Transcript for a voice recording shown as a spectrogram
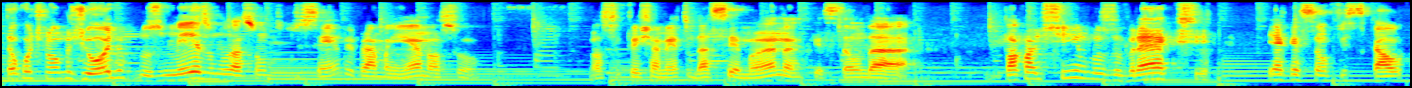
Então continuamos de olho nos mesmos assuntos de sempre para amanhã, nosso nosso fechamento da semana, questão da do pacote de estímulos, do Brexit e a questão fiscal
